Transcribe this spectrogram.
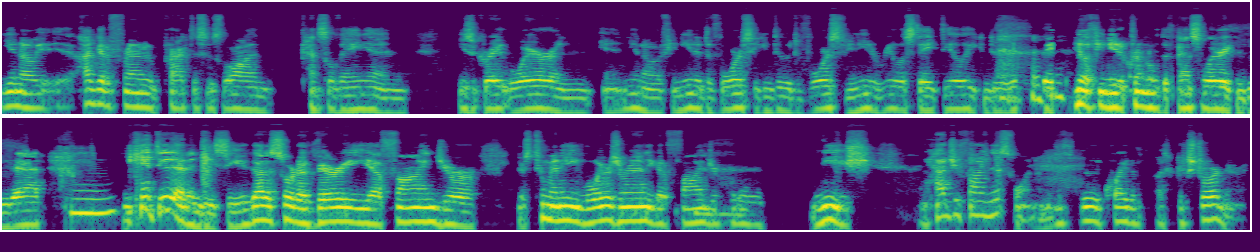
you know, I've got a friend who practices law in Pennsylvania, and he's a great lawyer and and you know if you need a divorce he can do a divorce. If you need a real estate deal you can do a real estate know if you need a criminal defense lawyer you can do that. Mm. you can't do that in dc you got to sort of very uh, find your there's too many lawyers around. You got to find your little niche. And how'd you find this one? I mean it's really quite a, a extraordinary.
